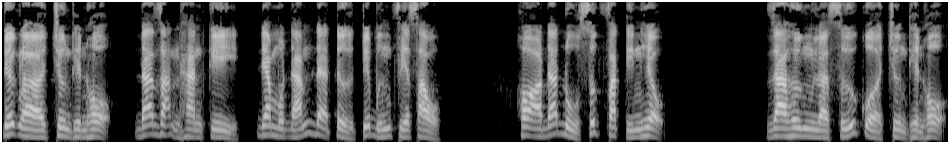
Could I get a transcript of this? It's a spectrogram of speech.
Tiếc là trương Thiên Hộ đã dặn Hàn Kỳ đem một đám đệ tử tiếp ứng phía sau. Họ đã đủ sức phát tín hiệu. Gia Hưng là sứ của Trường Thiên Hộ.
